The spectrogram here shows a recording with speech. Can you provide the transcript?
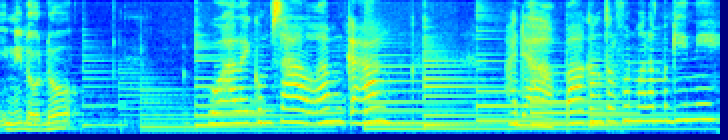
Ini Dodo. Waalaikumsalam, Kang. Ada apa Kang telepon malam begini?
